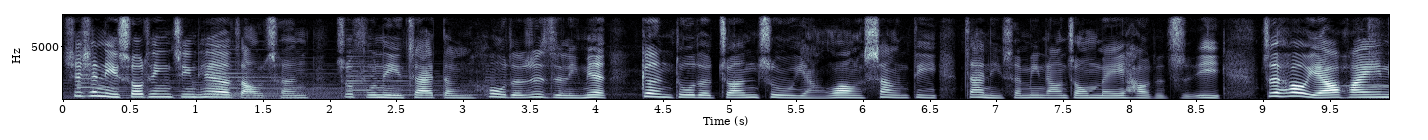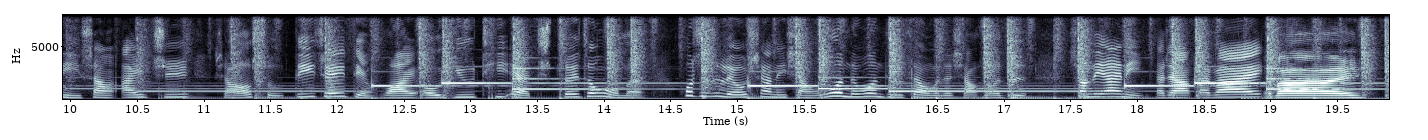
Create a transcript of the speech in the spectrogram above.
谢谢你收听今天的早晨，祝福你在等候的日子里面，更多的专注仰望上帝在你生命当中美好的旨意。最后，也要欢迎你上 IG 小老鼠 DJ 点 YOUTH 追踪我们，或者是留下你想问的问题在我们的小盒子。上帝爱你，大家拜拜，拜拜。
